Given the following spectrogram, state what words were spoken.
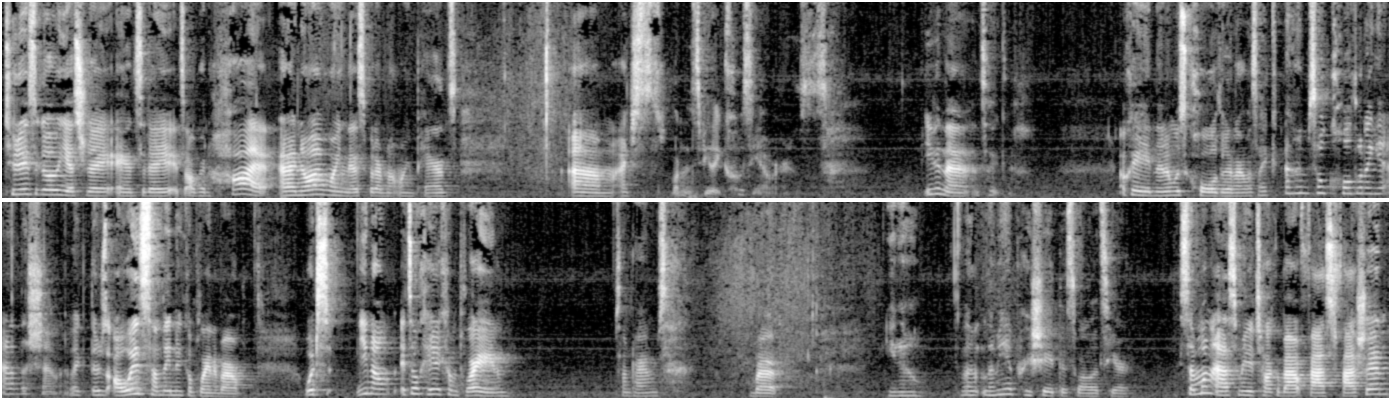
two days ago, yesterday, and today, it's all been hot. And I know I'm wearing this, but I'm not wearing pants. Um, I just wanted it to be like cozy hours. Even that, it's like okay. And then it was cold, and I was like, oh, I'm so cold when I get out of the shower. Like, there's always something to complain about, which you know, it's okay to complain sometimes, but you know, let, let me appreciate this while it's here. Someone asked me to talk about fast fashion,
